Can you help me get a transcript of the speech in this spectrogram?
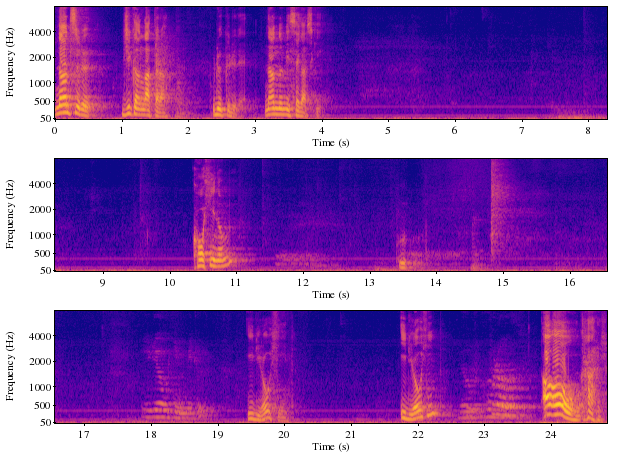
何する時間があったら、ルクルで。何の店が好きコーヒー飲む Ιδιόχην. Ιδιόχην. Oh, oh, gosh.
